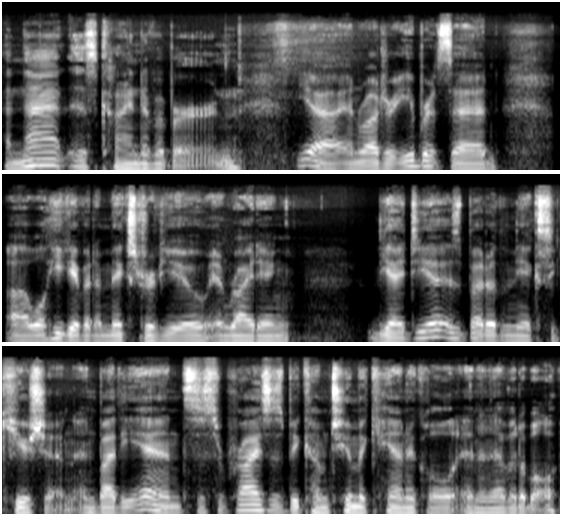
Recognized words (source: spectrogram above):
And that is kind of a burn. Yeah, and Roger Ebert said, uh, well, he gave it a mixed review in writing. The idea is better than the execution, and by the end, the surprises become too mechanical and inevitable.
